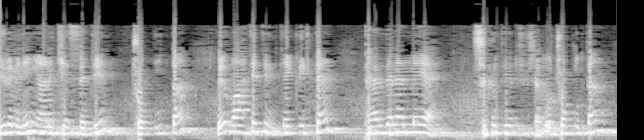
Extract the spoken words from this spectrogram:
biriminin yani kesretin, çokluktan ve vahdetin, teklikten perdelenmeye, sıkıntıya düşmüşler. O çokluktan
